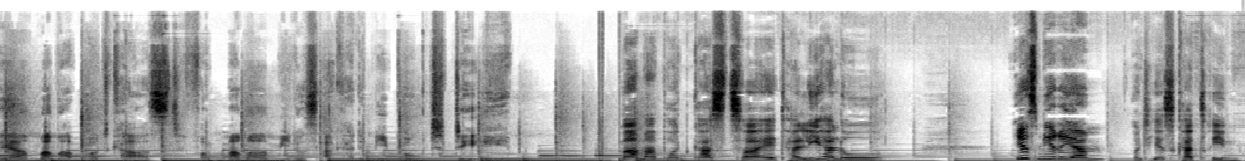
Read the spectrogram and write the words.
der Mama-Podcast von mama-akademie.de. Mama-Podcast-Zeit. Hallo. Hier ist Miriam. Und hier ist Katrin.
